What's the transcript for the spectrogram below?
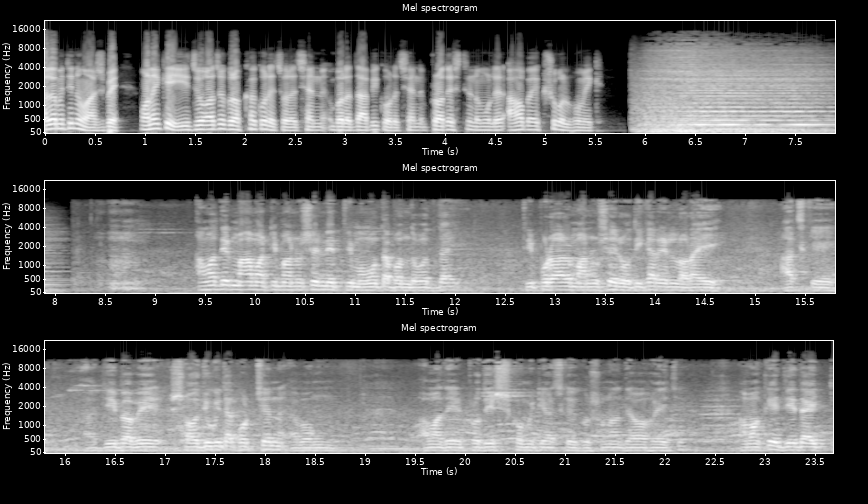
আগামী দিনেও আসবে। অনেকেই যোগাযোগ রক্ষা করে চলেছেন বলে দাবি করেছেন প্রদেশ তৃণমূলের আহ্বায়ক সুবল ভৌমিক। আমাদের মা মাটি মানুষের নেত্রী মমতা বন্দ্যোপাধ্যায়, ত্রিপুরার মানুষের অধিকারের লড়াইয়ে আজকে যেভাবে সহযোগিতা করছেন এবং আমাদের প্রদেশ কমিটি আজকে ঘোষণা দেওয়া হয়েছে, আমাকে যে দায়িত্ব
